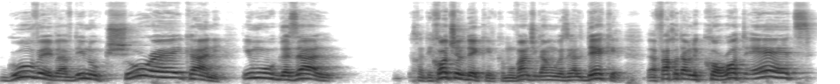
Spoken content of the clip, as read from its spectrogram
גובי ועבדינו קשורי קני, אם הוא גזל חתיכות של דקל, כמובן שגם הוא גזל דקל, והפך אותם לקורות עץ,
